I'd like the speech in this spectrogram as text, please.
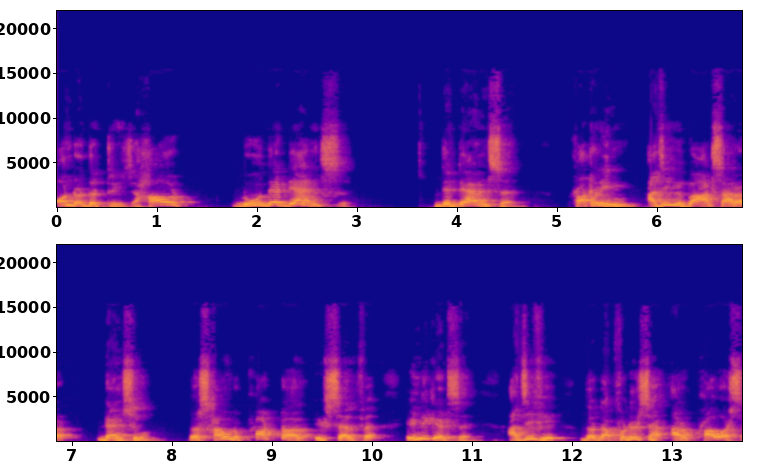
under the trees. How do they dance? They dance fluttering as if birds are dancing. The sound flutter itself indicates as if the daffodils are flowers,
